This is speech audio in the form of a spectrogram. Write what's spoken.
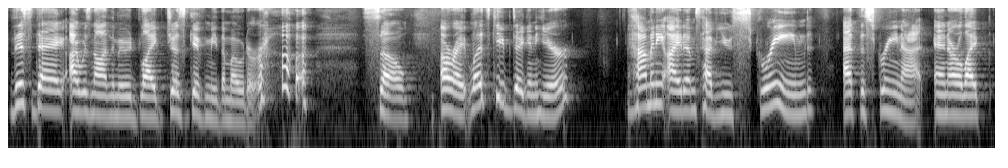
This day I was not in the mood. Like, just give me the motor. so, all right, let's keep digging here. How many items have you screamed at the screen at and are like,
